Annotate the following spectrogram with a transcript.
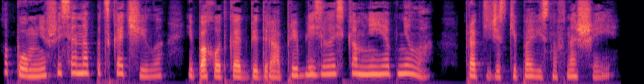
Опомнившись, она подскочила и походкой от бедра приблизилась ко мне и обняла, практически повиснув на шее.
